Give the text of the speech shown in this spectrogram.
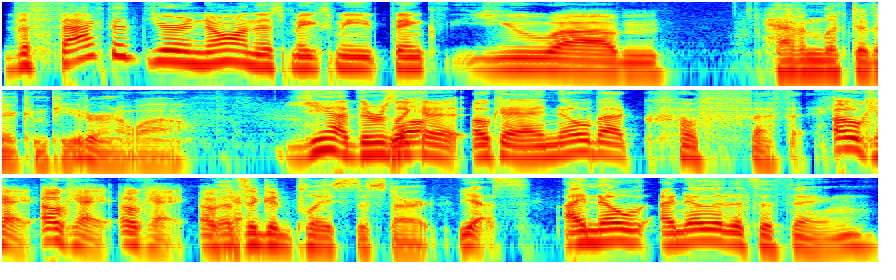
the fact that you're a no on this makes me think you um Haven't looked at their computer in a while. Yeah, there was like a okay, I know about covfefe. Okay, okay, okay, okay. That's a good place to start. Yes, I know. I know that it's a thing,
